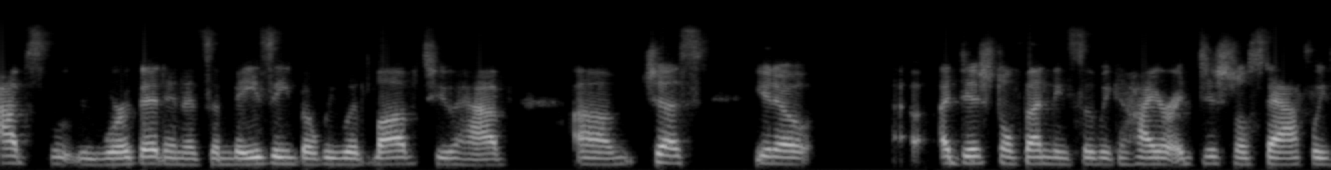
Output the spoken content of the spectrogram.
absolutely worth it and it's amazing. But we would love to have um, just, you know, additional funding so we can hire additional staff. We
